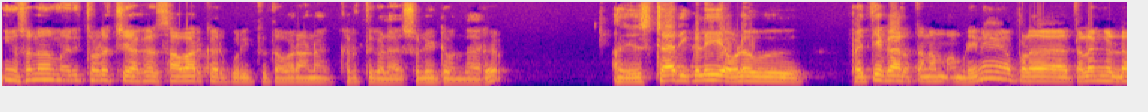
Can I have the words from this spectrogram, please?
நீங்க சொன்ன மாதிரி தொடர்ச்சியாக சவார்கர் குறித்து தவறான கருத்துக்களை சொல்லிட்டு வந்தாரு. அது ஹிஸ்டாரிக்கலி எவ்வளவு பைத்தியகாரத்தனம் அப்படின்னு பல தளங்கள்ல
